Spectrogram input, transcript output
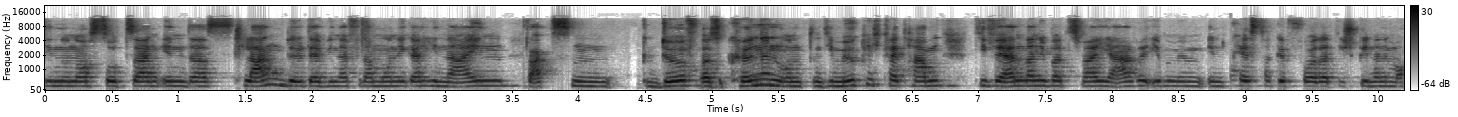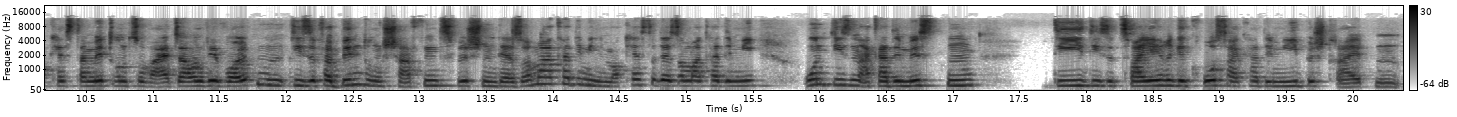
die nur noch sozusagen in das Klangbild der Wiener Philharmoniker hineinwachsen dürfen, also können und die Möglichkeit haben, die werden dann über zwei Jahre eben im, Orchester gefordert, die spielen dann im Orchester mit und so weiter. Und wir wollten diese Verbindung schaffen zwischen der Sommerakademie, dem Orchester der Sommerakademie und diesen Akademisten, die diese zweijährige Großakademie bestreiten,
